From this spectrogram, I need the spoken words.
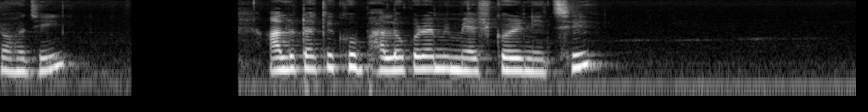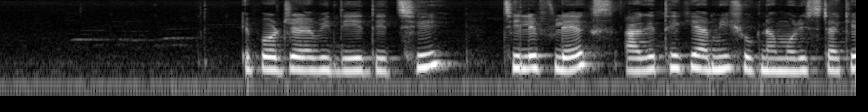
সহজেই। আলুটাকে খুব ভালো করে আমি ম্যাশ করে নিচ্ছি। এ পর্যায়ে আমি দিয়ে দিচ্ছি চিলি ফ্লেক্স। আগে থেকে আমি শুকনা মরিচটাকে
